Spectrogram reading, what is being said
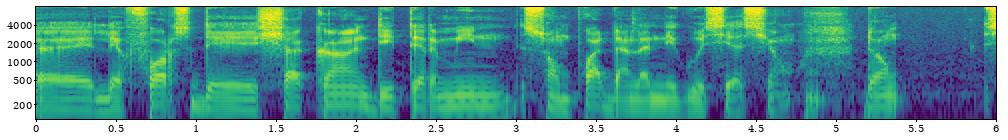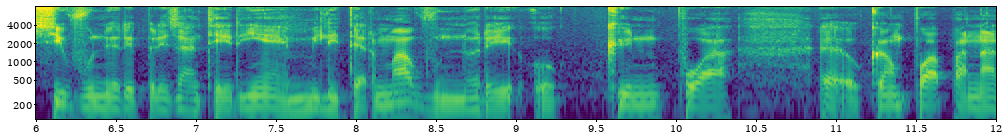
euh, les forces de chacun déterminent son poids dans la négociation. Donc, si vous ne représentez rien militairement, vous n'aurez aucun poids, euh, aucun poids pendant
